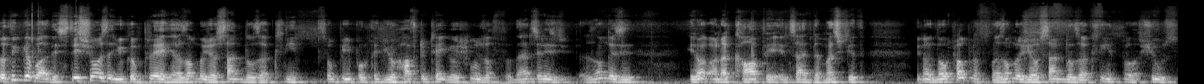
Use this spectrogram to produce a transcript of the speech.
So think about this. This shows that you can play as long as your sandals are clean. Some people think you have to take your shoes off. The answer is as long as you're not on a carpet inside the masjid, you know, no problem. As long as your sandals are clean or shoes.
